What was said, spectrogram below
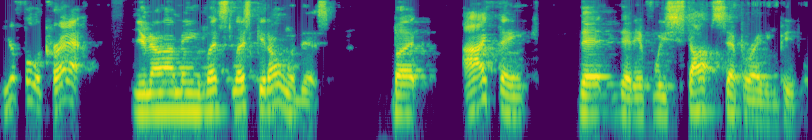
You're full of crap. You know, I mean, let's let's get on with this. But I think that that if we stop separating people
